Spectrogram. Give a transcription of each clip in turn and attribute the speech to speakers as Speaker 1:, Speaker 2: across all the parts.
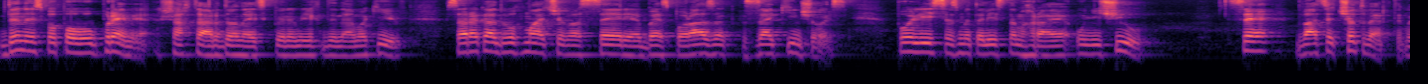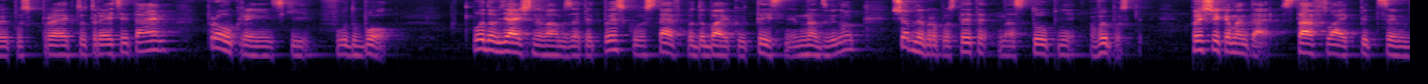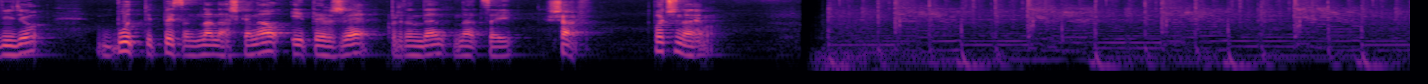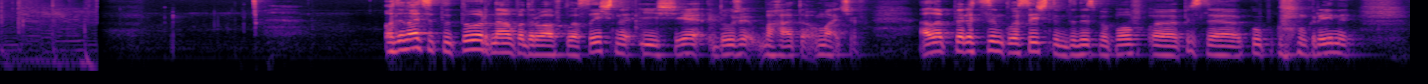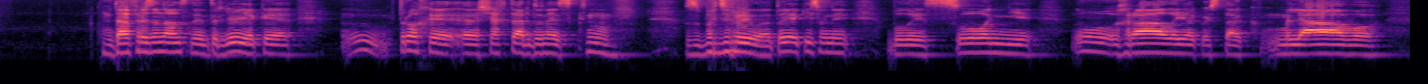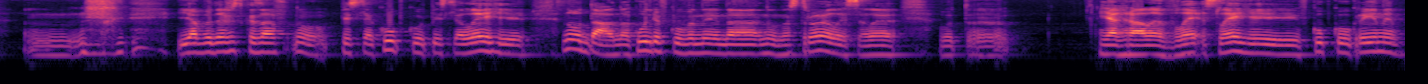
Speaker 1: Денис Попов у премія. Шахтар Донецьк переміг Динамо Київ. 42-матчева серія без поразок закінчилась. Полісся з металістом грає у нічю. Це 24-й випуск проєкту Третій тайм про український футбол. Буду вдячний вам за підписку. Став вподобайку, тисни на дзвінок, щоб не пропустити наступні випуски. Пиши коментар, став лайк під цим відео, будь підписаний на наш канал, і ти вже претендент на цей шарф. Починаємо. Одинадцятий тур нам подарував класично і ще дуже багато матчів. Але перед цим класичним Денис Попов е, після Кубку України дав резонансне інтерв'ю, яке ну, трохи е, Шахтар Донецьк ну, збадьорило. А то якісь вони були сонні, ну, грали якось так мляво. Я би навіть сказав, ну, після Кубку, після Легії. Ну так, да, на Кудрівку вони на, ну, настроїлись, але от е, як грали в з Легії в Кубку України,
